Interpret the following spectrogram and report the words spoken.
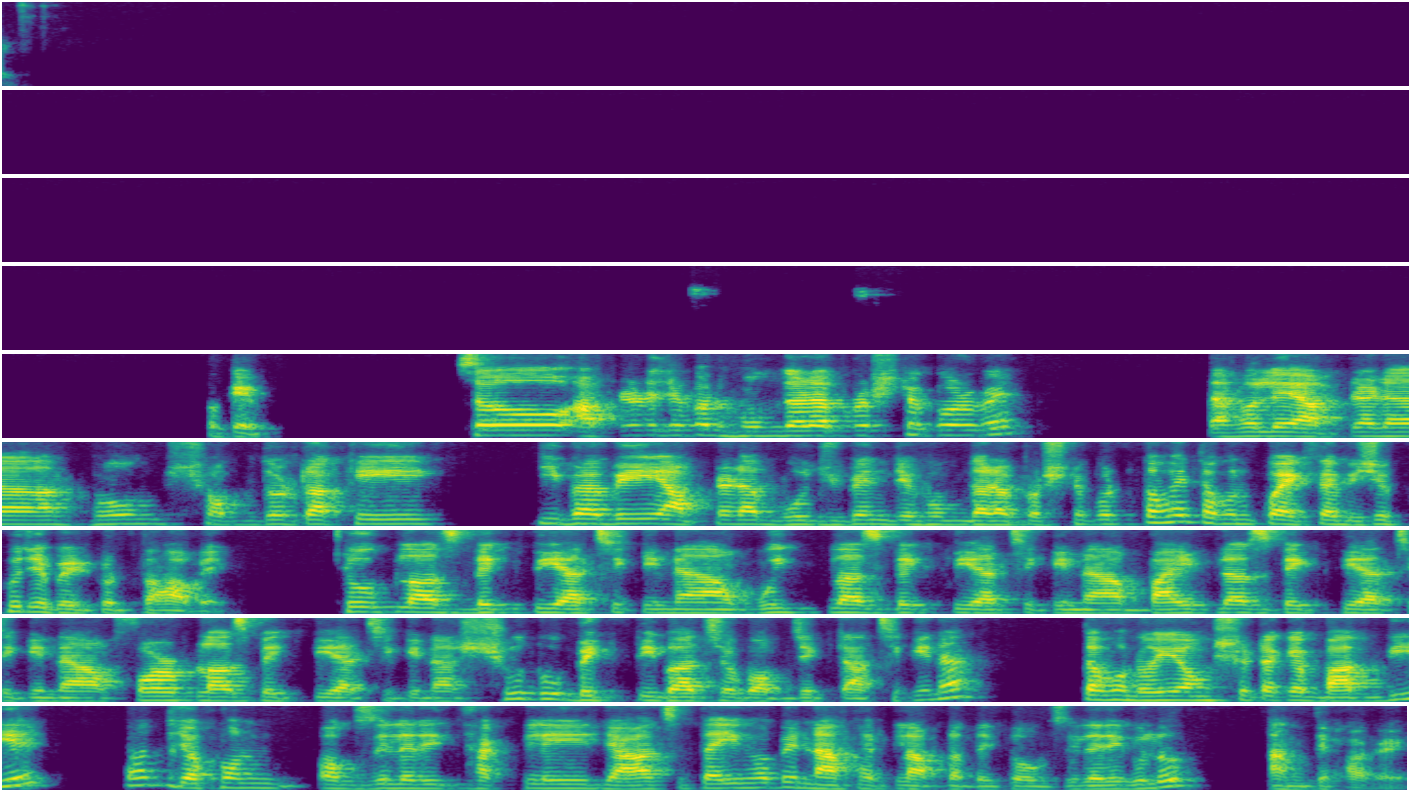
okay so আপনারা যখন হোম দ্বারা প্রশ্ন করবেন, তাহলে আপনারা হোম শব্দটাকে কীভাবে আপনারা বুঝবেন যে হোম দ্বারা প্রশ্ন করতে হয়, তখন কয়েকটা বিষয় খুঁজে বের করতে হবে। টু প্লাস ব্যক্তি আছে কিনা উইথ প্লাস ব্যক্তি আছে কিনা বাই প্লাস ব্যক্তি আছে কিনা ফর প্লাস ব্যক্তি আছে কিনা, শুধু ব্যক্তিবাচক অবজেক্ট আছে কিনা, তখন ওই অংশটাকে বাদ দিয়ে যখন অক্সিলারি থাকলে যা আছে তাই হবে, না থাকলে আপনাদেরকে অক্সিলারি গুলো আনতে হবে।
